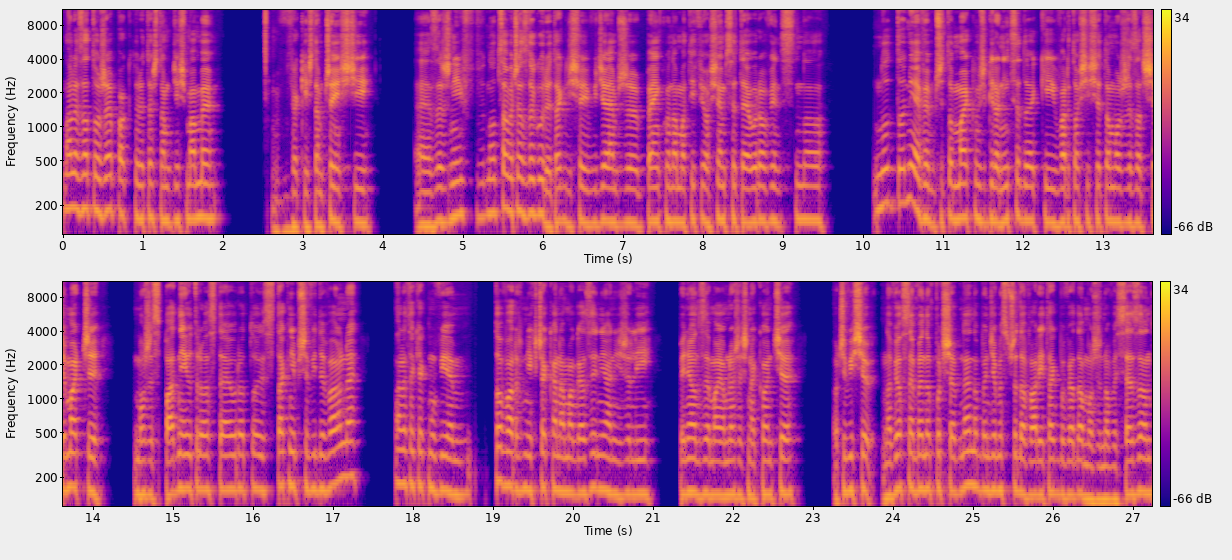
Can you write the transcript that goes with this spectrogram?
no ale za to rzepak, który też tam gdzieś mamy w jakiejś tam części e, ze żniw, no cały czas do góry, tak? Dzisiaj widziałem, że pękło na Matifie 800 euro, więc no, no to nie wiem, czy to ma jakąś granicę, do jakiej wartości się to może zatrzymać, czy może spadnie jutro o 100 euro, to jest tak nieprzewidywalne, ale tak jak mówiłem, towar niech czeka na magazynie, aniżeli pieniądze mają leżeć na koncie. Oczywiście na wiosnę będą potrzebne, no będziemy sprzedawali, tak, bo wiadomo, że nowy sezon,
